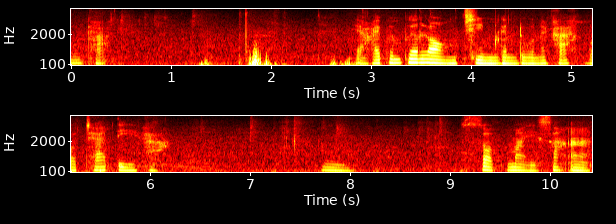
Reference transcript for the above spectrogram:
นี่ค่ะ อยากให้เพื่อนๆลองชิมกันดูนะคะ รสชาติดีค่ะสดใหม่สะอาด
